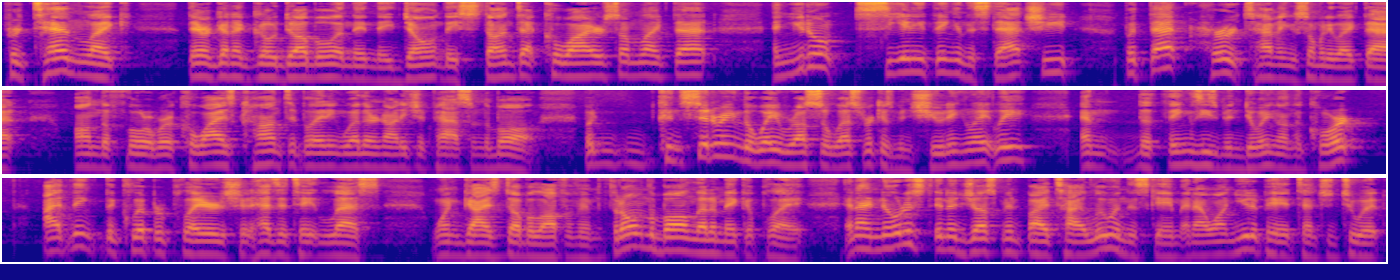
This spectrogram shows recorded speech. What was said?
pretend like – they're going to go double and then they don't. They stunt at Kawhi or something like that. And you don't see anything in the stat sheet, but that hurts having somebody like that on the floor where Kawhi is contemplating whether or not he should pass him the ball. But considering the way Russell Westbrook has been shooting lately and the things he's been doing on the court, I think the Clipper players should hesitate less when guys double off of him. Throw him the ball and let him make a play. And I noticed an adjustment by Ty Lue in this game, and I want you to pay attention to it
